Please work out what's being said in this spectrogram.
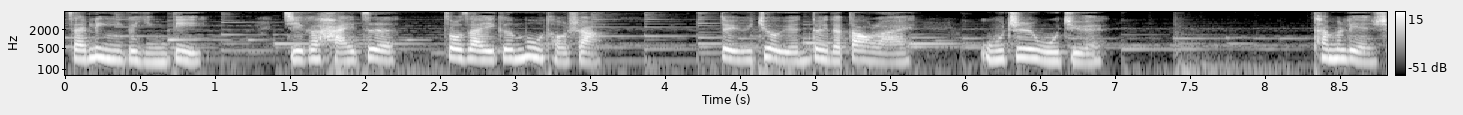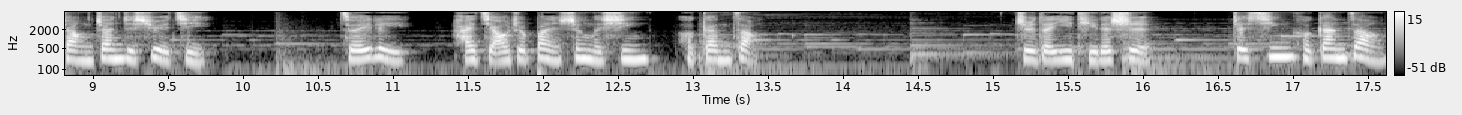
在另一个营地，几个孩子坐在一根木头上，对于救援队的到来无知无觉。他们脸上沾着血迹，嘴里还嚼着半生的心和肝脏。值得一提的是。这心和肝脏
